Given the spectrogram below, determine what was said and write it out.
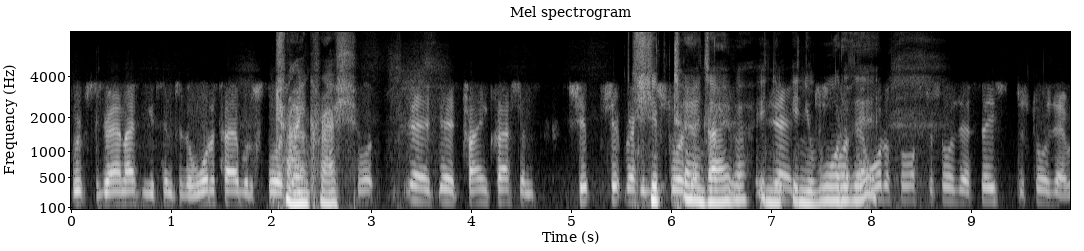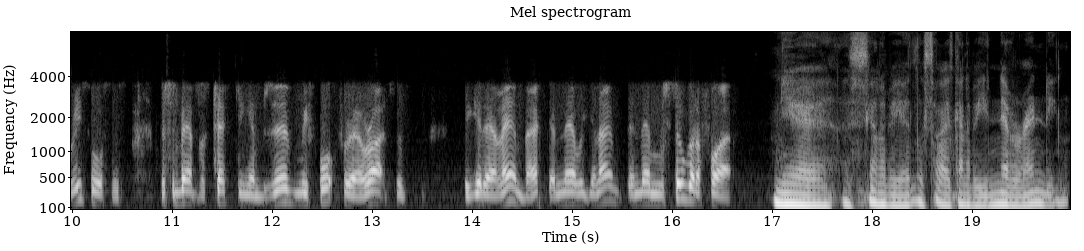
rips the ground open, gets into the water table to store Train it. crash. Store, yeah, yeah, train crash and ship shipwreck. Ship turns over in your- Yeah, in your water there. water source, destroys our seas, destroys our resources. It's about protecting and preserving. We fought for our rights to get our land back, and now we, you know, and then we've still got to fight. Yeah, it's going to be. It looks like it's going to be never ending.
